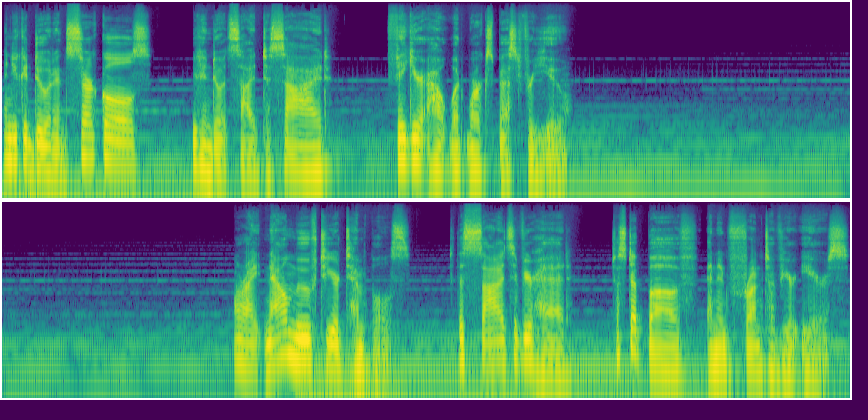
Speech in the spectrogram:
And you can do it in circles, you can do it side to side. Figure out what works best for you. All right, now move to your temples, to the sides of your head, just above and in front of your ears.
